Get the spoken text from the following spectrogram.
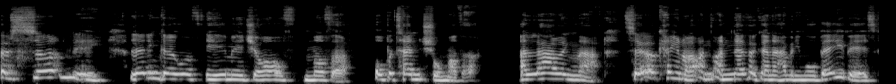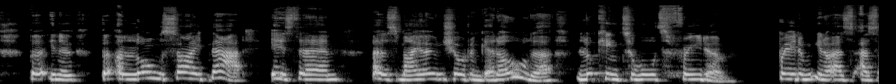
Oh, certainly letting go of the image of mother or potential mother, allowing that. Say, okay, you know, I'm, I'm never going to have any more babies. But, you know, but alongside that is then, as my own children get older, looking towards freedom freedom, you know, as as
